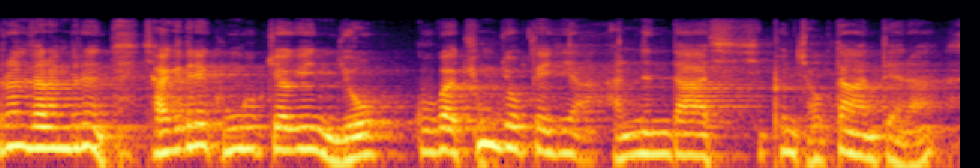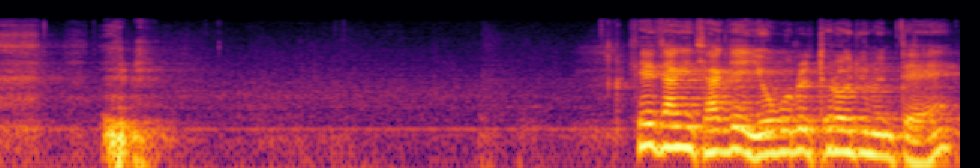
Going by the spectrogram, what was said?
그런 사람들은 자기들의 궁극적인 욕구가 충족되지 않는다 싶은 적당한 때나 세상이 자기의 요구를 들어주는 때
